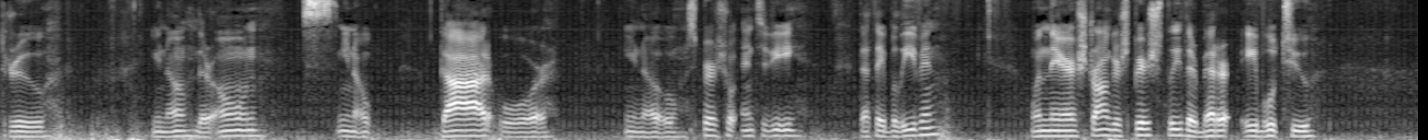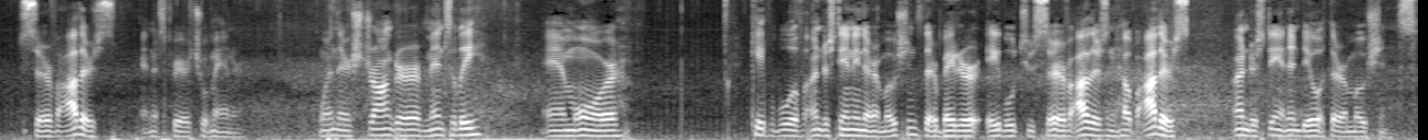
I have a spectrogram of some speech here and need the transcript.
through you know their own you know, God or, you know, spiritual entity that they believe in, when they're stronger spiritually, they're better able to serve others in a spiritual manner. When they're stronger mentally and more capable of understanding their emotions, they're better able to serve others and help others understand and deal with their emotions.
